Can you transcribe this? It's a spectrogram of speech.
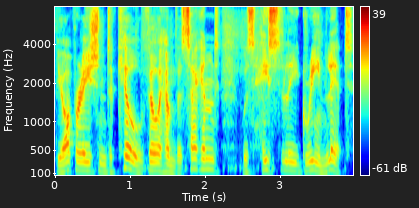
The operation to kill Wilhelm II was hastily green-lit.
